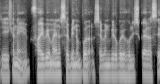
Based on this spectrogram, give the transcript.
যে এখানে 5a - 7 উপর সেভেন বির উপরে হোল স্কোয়ার আছে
